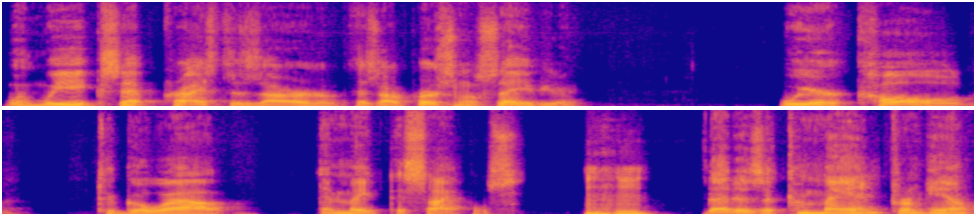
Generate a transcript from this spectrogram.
when we accept Christ as our, as our personal savior, we are called to go out and make disciples. hmm That is a command from him.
